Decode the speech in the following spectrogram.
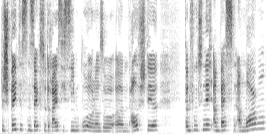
bis spätestens 6.30 Uhr, 7 Uhr oder so ähm, aufstehe, dann funktioniere ich am besten am Morgen.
